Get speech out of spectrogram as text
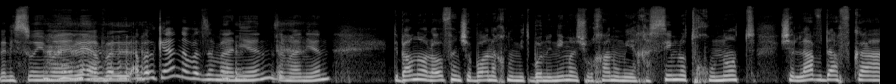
לניסויים האלה, אבל, אבל כן, אבל זה מעניין, זה מעניין. דיברנו על האופן שבו אנחנו מתבוננים על שולחן ומייחסים לו תכונות שלאו דווקא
